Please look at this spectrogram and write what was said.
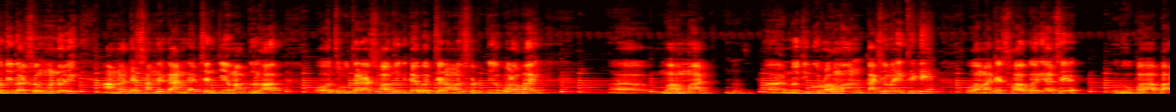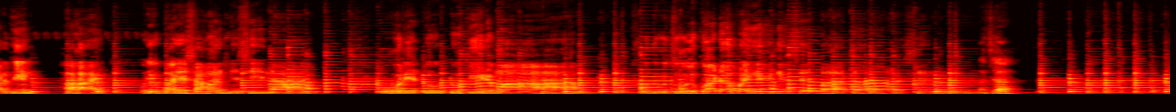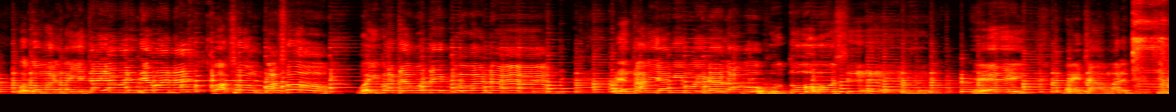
সতী দর্শক মণ্ডলী, আপনাদের সামনে গান গাচ্ছেন জি এম আব্দুল হক ও চৌতারা সহযোগিতা করছেন আমার স্বর্গীয় বড় ভাই মোহাম্মদ নজিবুর রহমান কাশিমারি থেকে ও আমাদের সহকারী আছে রূপা পারভিন। হাই ওরে বয়স আমার বেশি না। ওরে টুকটুকির মা, শুধু চুল কডা পাইয়ে গেছে বাতাসে। আচ্ছা। তোমার মেয়েটাই আমার দেওয়ানা, কসম কসম, ওই কথা মোটে কবানা। এ তালি আমি মইরা যাব ভূতো সে এই আমার আমার বেশি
